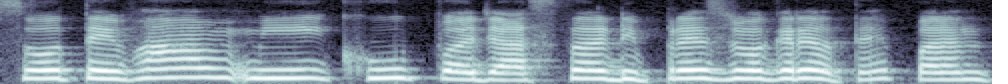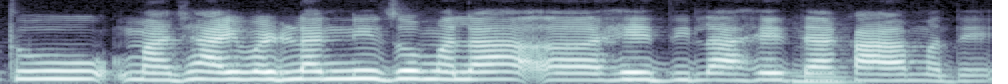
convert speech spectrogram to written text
सो तेव्हा मी खूप जास्त डिप्रेस्ड वगैरे होते परंतु माझ्या आई वडिलांनी जो मला अ, हे दिलं आहे त्या हम्म. काळामध्ये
